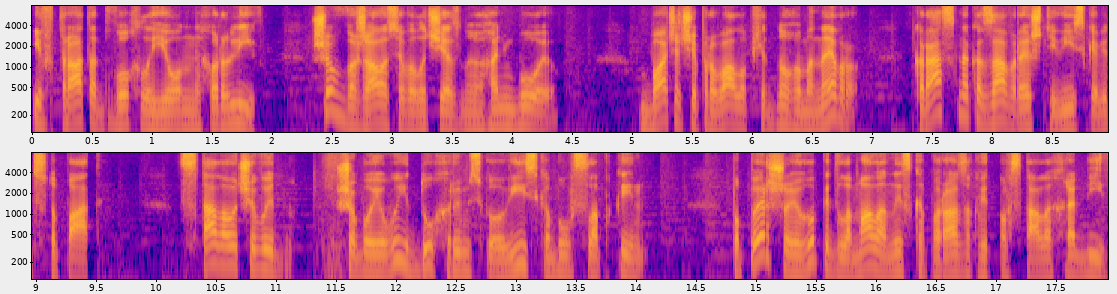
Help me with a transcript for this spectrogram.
і втрата двох легіонних орлів, що вважалося величезною ганьбою. Бачачи провал обхідного маневру, Крас наказав решті війська відступати. Стало очевидно, що бойовий дух римського війська був слабким. По-перше, його підламала низка поразок від повсталих рабів,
